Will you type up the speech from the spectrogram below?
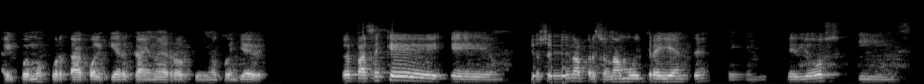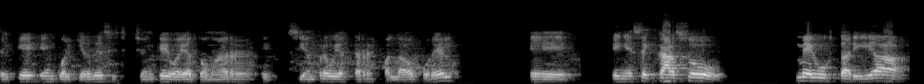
ahí podemos cortar cualquier cadena de error que uno conlleve. Lo que pasa es que eh, yo soy una persona muy creyente de Dios y sé que en cualquier decisión que vaya a tomar, eh, siempre voy a estar respaldado por Él. Eh, en ese caso, me gustaría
